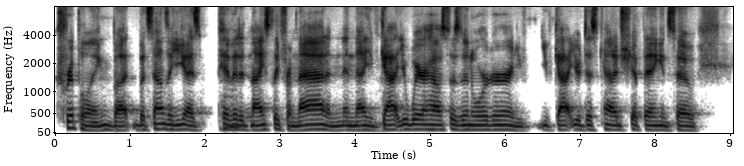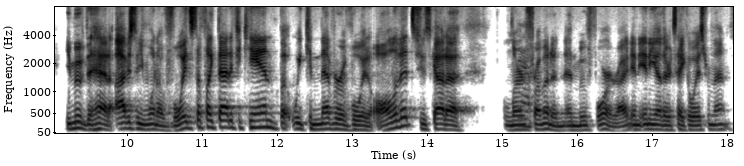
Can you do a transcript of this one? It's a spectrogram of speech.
crippling. But but sounds like you guys pivoted mm-hmm. nicely from that, and, and now you've got your warehouses in order, and you've you've got your discounted shipping, and so you moved ahead. Obviously, you want to avoid stuff like that if you can, but we can never avoid all of it. So you just got to learn yeah. from it and, and move forward, right? And any other takeaways from that?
